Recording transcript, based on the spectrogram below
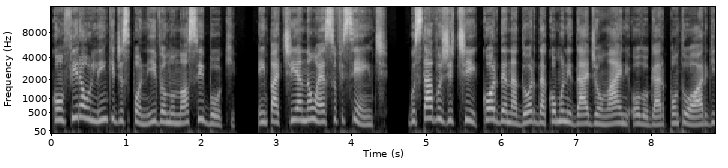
Confira o link disponível no nosso e-book. Empatia não é suficiente. Gustavo Gitti, coordenador da comunidade online olugar.org,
